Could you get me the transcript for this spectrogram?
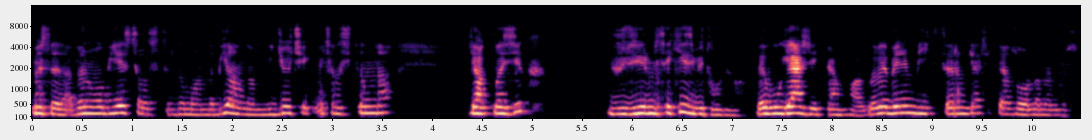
Mesela ben OBS çalıştırdığım anda bir yandan video çekmeye çalıştığımda yaklaşık 128 bit oluyor. Ve bu gerçekten fazla. Ve benim bilgisayarım gerçekten zorlanabilir.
